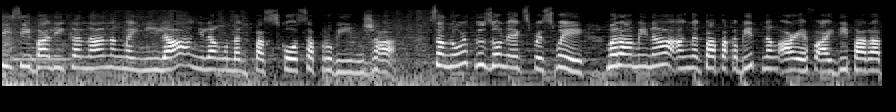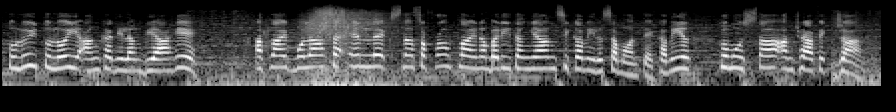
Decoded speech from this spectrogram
Nagsisibalikan na ng Maynila ang ilang nagpasko sa probinsya. Sa North Luzon Expressway, marami na ang nagpapakabit ng RFID para tuloy-tuloy ang kanilang biyahe. At live mula sa NLEX na sa frontline ng balitang yan si Camille Samonte. Camille, kumusta ang traffic jam?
